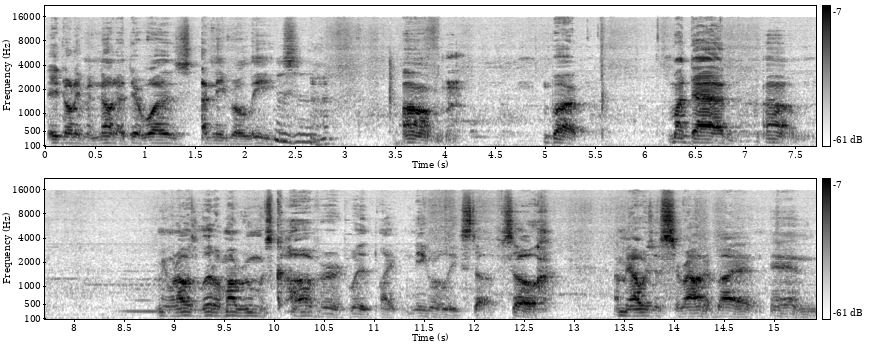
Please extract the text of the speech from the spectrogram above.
they don't even know that there was a Negro Leagues. Um, but my dad, um, I mean, when I was little, my room was covered with like Negro League stuff. So, I mean, I was just surrounded by it, and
